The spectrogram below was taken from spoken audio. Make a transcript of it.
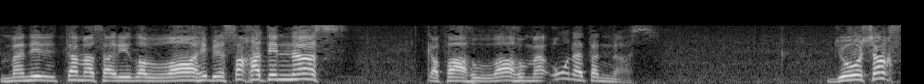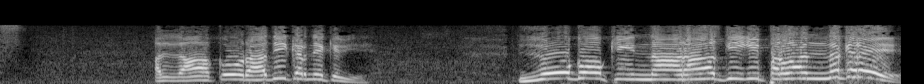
من التمس رضا اللہ بسخط الناس، کفاہ اللہ مؤونت الناس. جو شخص اللہ کو راضی کرنے کے لیے لوگوں کی ناراضگی کی پرواہ نہ کرے،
